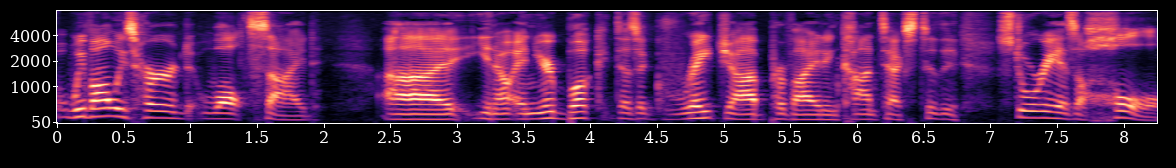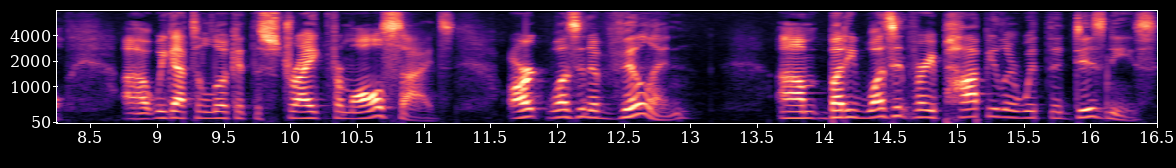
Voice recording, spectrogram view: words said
we've always heard Walt's side uh, you know, and your book does a great job providing context to the story as a whole. Uh, we got to look at the strike from all sides. Art wasn't a villain, um, but he wasn't very popular with the Disneys.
